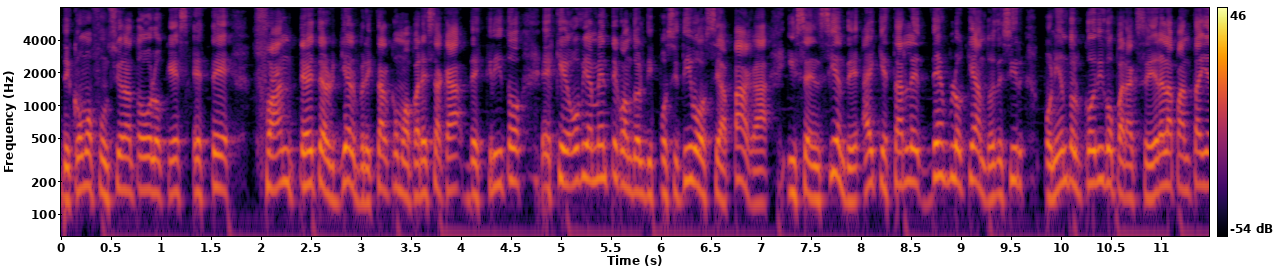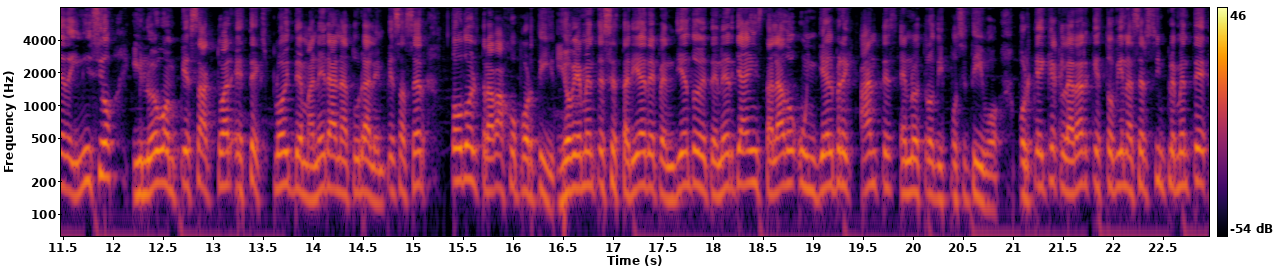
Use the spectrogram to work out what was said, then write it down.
de cómo funciona todo lo que es este Fan Tether Jailbreak, tal como aparece acá descrito, es que obviamente cuando el dispositivo se apaga y se enciende, hay que estarle desbloqueando, es decir, poniendo el código para acceder a la pantalla de inicio y luego empieza a actuar este exploit de manera natural, empieza a hacer todo el trabajo por ti. Y obviamente se estaría dependiendo de tener ya instalado un jailbreak antes en nuestro dispositivo, porque hay que aclarar que esto viene a ser simplemente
